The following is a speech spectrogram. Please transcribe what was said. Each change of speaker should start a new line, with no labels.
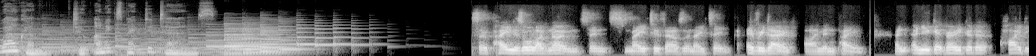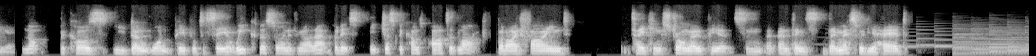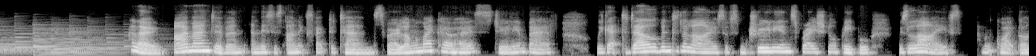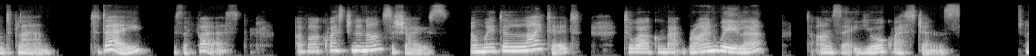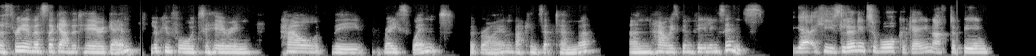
Welcome to Unexpected Turns.
So, pain is all I've known since May 2018. Every day I'm in pain. And, and you get very good at hiding it, not because you don't want people to see a weakness or anything like that, but it's it just becomes part of life. But I find taking strong opiates and, and things, they mess with your head
Hello, I'm Anne Dibbon, and this is Unexpected Turns, where along with my co hosts, Julie and Bev, we get to delve into the lives of some truly inspirational people whose lives haven't quite gone to plan. Today is the first of our question and answer shows, and we're delighted to welcome back Brian Wheeler to answer your questions.
The three of us are gathered here again, looking forward to hearing how the race went for Brian back in September and how he's been feeling since.
Yeah, he's learning to walk again after being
